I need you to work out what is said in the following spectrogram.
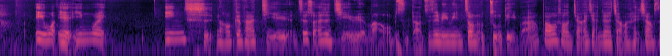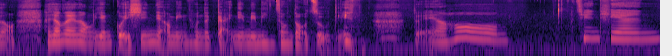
意外也因为。因此，然后跟他结缘，这算是结缘吗？我不知道，只是冥冥中有注定吧。不知道为什么讲一讲就讲的很像是那种，很像在那种演鬼新娘冥婚的概念，冥冥中都有注定。对，然后今天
